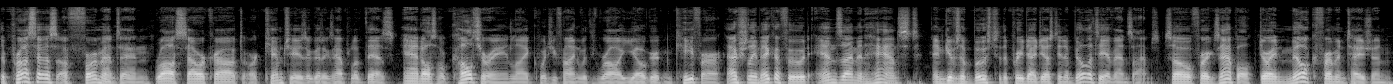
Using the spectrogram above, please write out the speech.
The process of fermenting, raw sauerkraut or kimchi is a good example of this, and also culturing, like what you find with raw yogurt and kefir, actually make a food enzyme enhanced and gives a boost to the pre-digesting ability of enzymes. So, for example, during milk fermentation,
